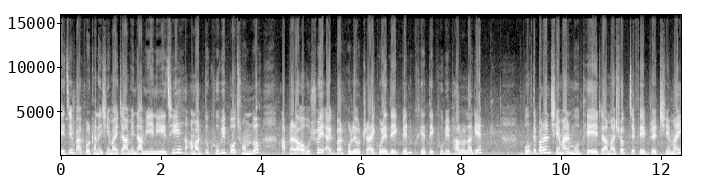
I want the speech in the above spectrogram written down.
এই যে বাখরখানে সেমাইটা আমি নামিয়ে নিয়েছি, আমার তো খুবই পছন্দ। আপনারা অবশ্যই একবার হলেও ট্রাই করে দেখবেন, খেতে খুবই ভালো লাগে। বলতে পারেন সেমাইয়ের মধ্যে এটা আমার সবচেয়ে ফেভারেট সেমাই।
